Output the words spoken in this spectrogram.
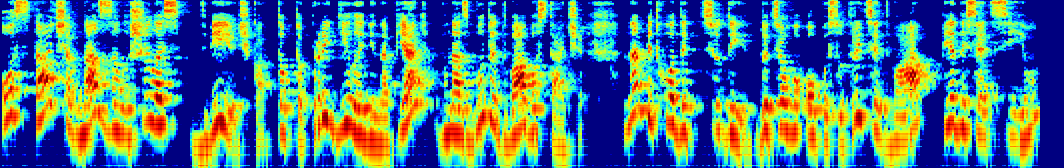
остача в нас залишилась двієчка, тобто при діленні на 5 в нас буде 2 в остачі. Нам підходить сюди, до цього опису 32, 57,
